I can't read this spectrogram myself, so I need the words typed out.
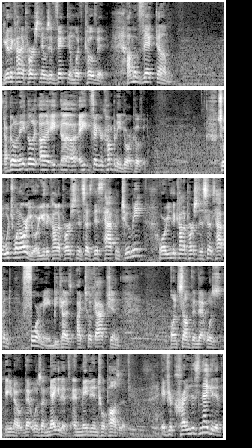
You're the kind of person that was a victim with COVID. I'm a victim. I built an eight billion, uh, eight, uh, eight figure company during COVID. So which one are you? Are you the kind of person that says this happened to me, or are you the kind of person that says happened for me because I took action on something that was, you know, that was a negative and made it into a positive? If your credit is negative,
